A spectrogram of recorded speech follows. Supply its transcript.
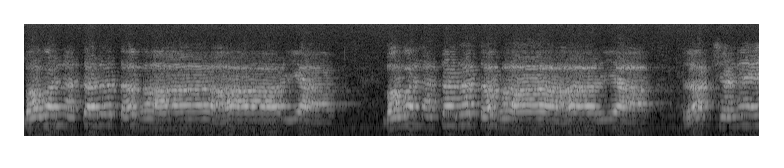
भवन तरत भार्या. भवन तरत भार्या. रक्षणे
